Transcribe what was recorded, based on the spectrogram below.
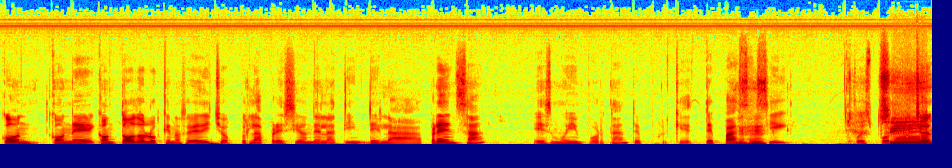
con, con, eh, con todo lo que nos había dicho, pues la presión de la, de la prensa es muy importante porque te pasas Ujú. y pues por Sí. mucho,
